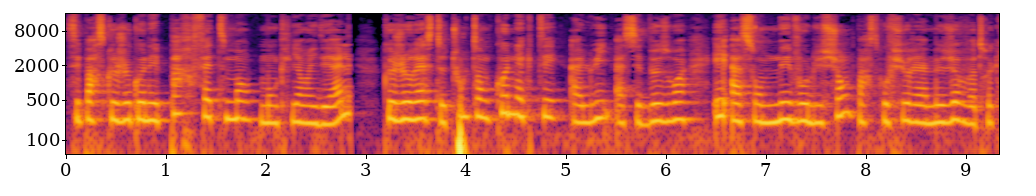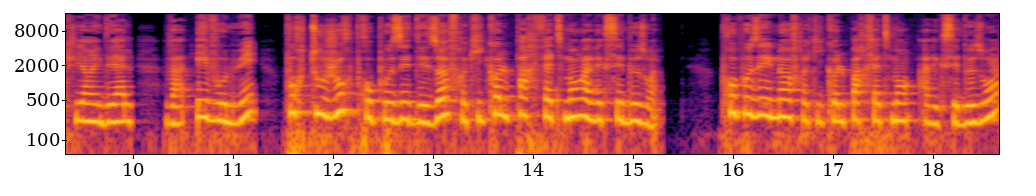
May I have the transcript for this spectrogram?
C'est parce que je connais parfaitement mon client idéal, que je reste tout le temps connecté à lui, à ses besoins et à son évolution, parce qu'au fur et à mesure, votre client idéal va évoluer pour toujours proposer des offres qui collent parfaitement avec ses besoins. Proposer une offre qui colle parfaitement avec ses besoins,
